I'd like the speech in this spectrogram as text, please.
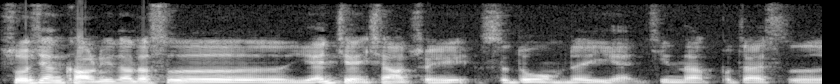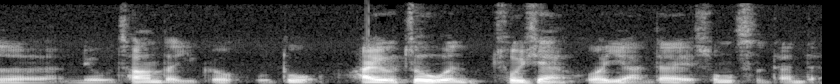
首先考虑到的是眼睑下垂，使得我们的眼睛呢不再是流畅的一个弧度，还有皱纹出现和眼袋松弛等等。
